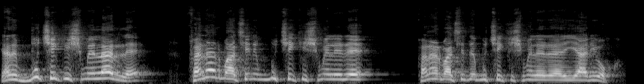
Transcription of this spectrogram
Yani bu çekişmelerle Fenerbahçe'nin bu çekişmelere Fenerbahçe'de bu çekişmelere yer yok.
